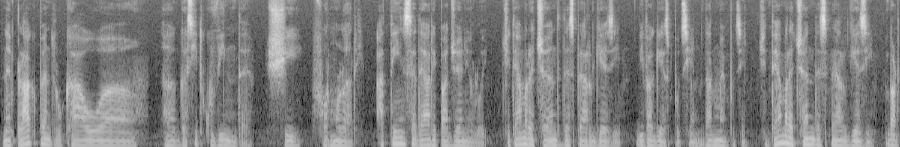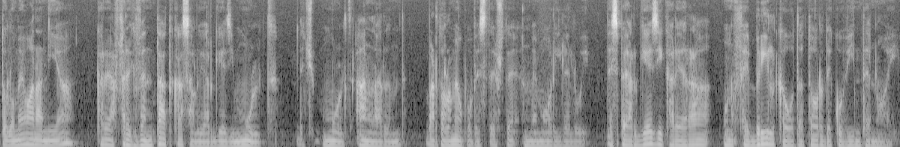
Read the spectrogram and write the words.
Ne plac pentru că au uh, uh, găsit cuvinte și formulări atinse de aripa geniului. Citeam recent despre Arghezi, divaghez puțin, dar nu mai puțin. Citeam recent despre Arghezi. Bartolomeu Anania, care a frecventat casa lui Arghezi mult, deci mult, an la rând, Bartolomeu povestește în memoriile lui despre Arghezi care era un febril căutător de cuvinte noi.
